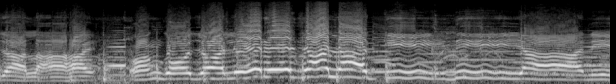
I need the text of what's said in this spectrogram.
জালায় অঙ্গ জলের জ্বালা কি দিয়ানি?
